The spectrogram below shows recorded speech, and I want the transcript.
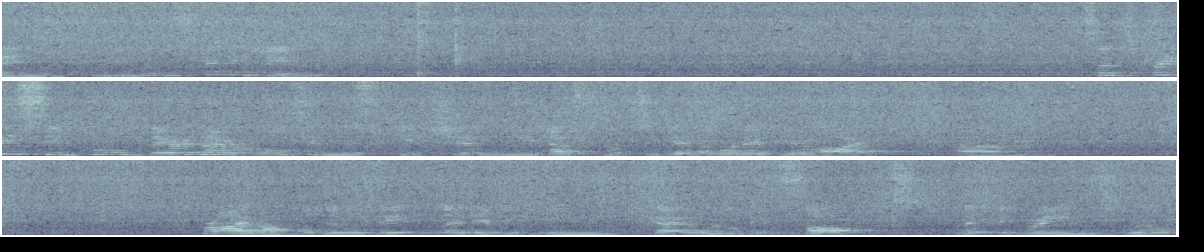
and we can put the spinach in. So it's pretty simple. There rules in this kitchen. You just put together whatever you like. Um, fry it off a little bit, let everything go a little bit soft, let the greens wilt.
